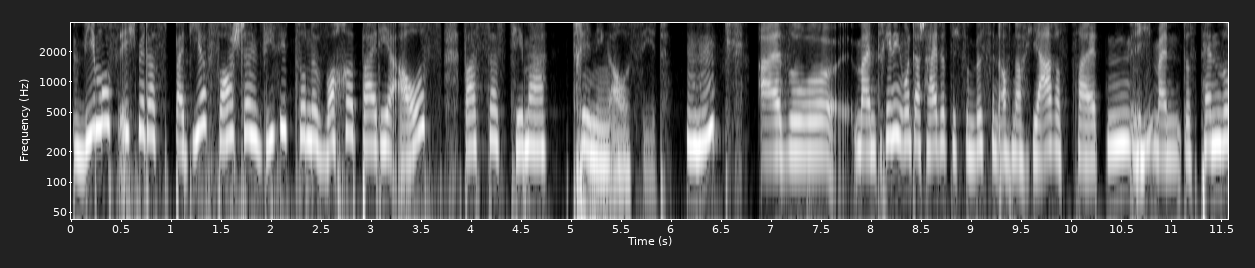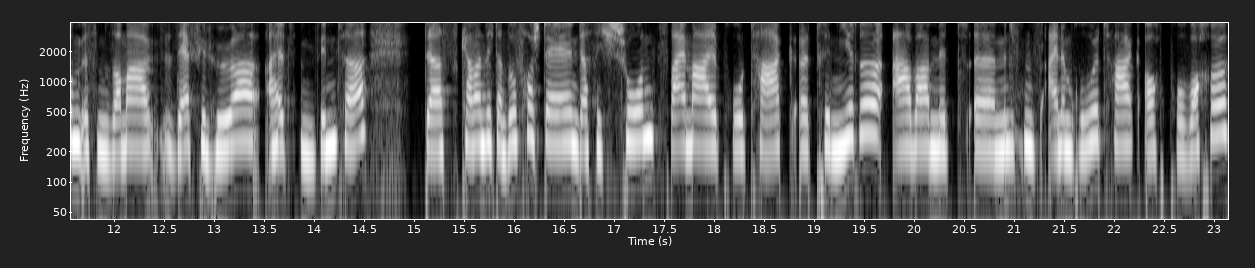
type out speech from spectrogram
Wie muss ich mir das bei dir vorstellen? Wie sieht so eine Woche bei dir aus, was das Thema Training aussieht? Mhm. Also mein Training unterscheidet sich so ein bisschen auch nach Jahreszeiten. Mhm. Ich meine, das Pensum ist im Sommer sehr viel höher als im Winter. Das kann man sich dann so vorstellen, dass ich schon zweimal pro Tag äh, trainiere, aber mit äh, mindestens einem Ruhetag auch pro Woche.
